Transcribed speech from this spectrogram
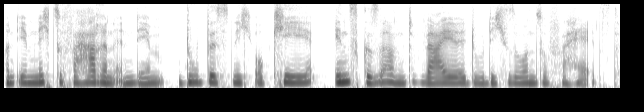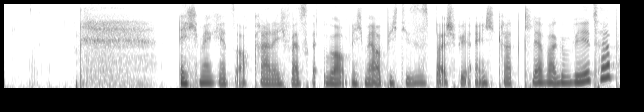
Und eben nicht zu verharren in dem, du bist nicht okay insgesamt, weil du dich so und so verhältst. Ich merke jetzt auch gerade, ich weiß überhaupt nicht mehr, ob ich dieses Beispiel eigentlich gerade clever gewählt habe.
